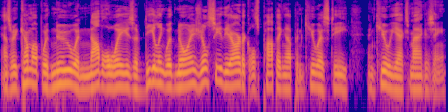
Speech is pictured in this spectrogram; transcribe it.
As we come up with new and novel ways of dealing with noise, you'll see the articles popping up in QST and QEX magazine.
